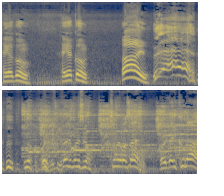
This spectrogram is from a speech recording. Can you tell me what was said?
ヘガ君。ヘガ君。おい！うえ大丈夫ですよ。すみません。俺が行くが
